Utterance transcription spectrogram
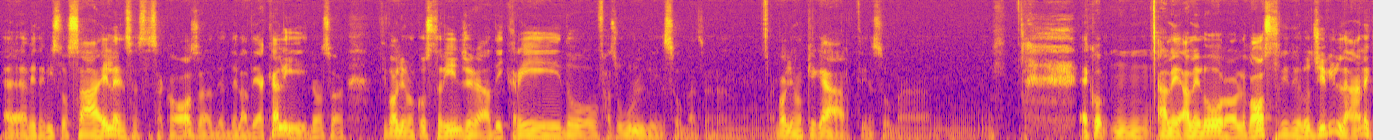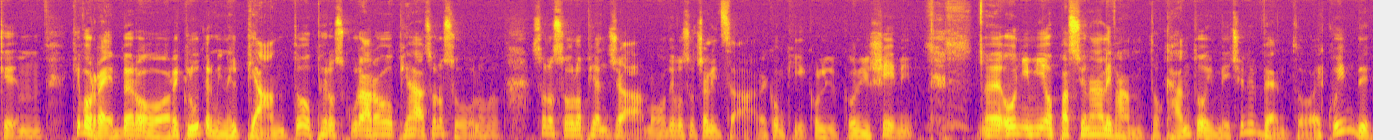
eh, avete visto Silence, stessa cosa, de, della Dea Kali, so, ti vogliono costringere a dei credo fasulli, insomma, cioè, vogliono piegarti, insomma, ecco, mh, alle, alle, loro, alle vostre ideologie villane che, mh, che, vorrebbero recludermi nel pianto per oscurare, oh, pia, sono solo, sono solo, piangiamo, devo socializzare, con chi? Con, con gli scemi? eh, ogni mio passionale vanto, canto invece nel vento, e quindi,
